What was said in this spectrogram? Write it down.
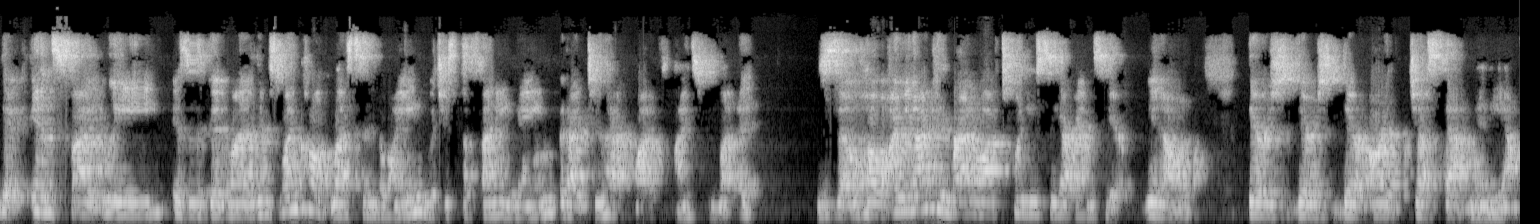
the Insightly is a good one. There's one called Less Annoying, which is a funny name, but I do have a lot of clients who love it. Zoho. I mean, I can rattle off 20 CRMs here. You know, there's there's there are just that many out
